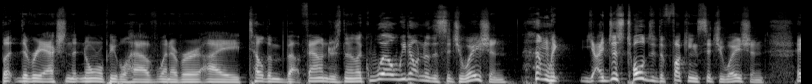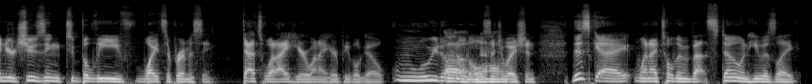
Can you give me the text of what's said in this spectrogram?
but the reaction that normal people have whenever I tell them about founders. They're like, "Well, we don't know the situation." I'm like, "Yeah, "I just told you the fucking situation, and you're choosing to believe white supremacy." That's what I hear when I hear people go, "Mm, "We don't know Oh, the whole no. situation." This guy, when I told him about Stone, he was like,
